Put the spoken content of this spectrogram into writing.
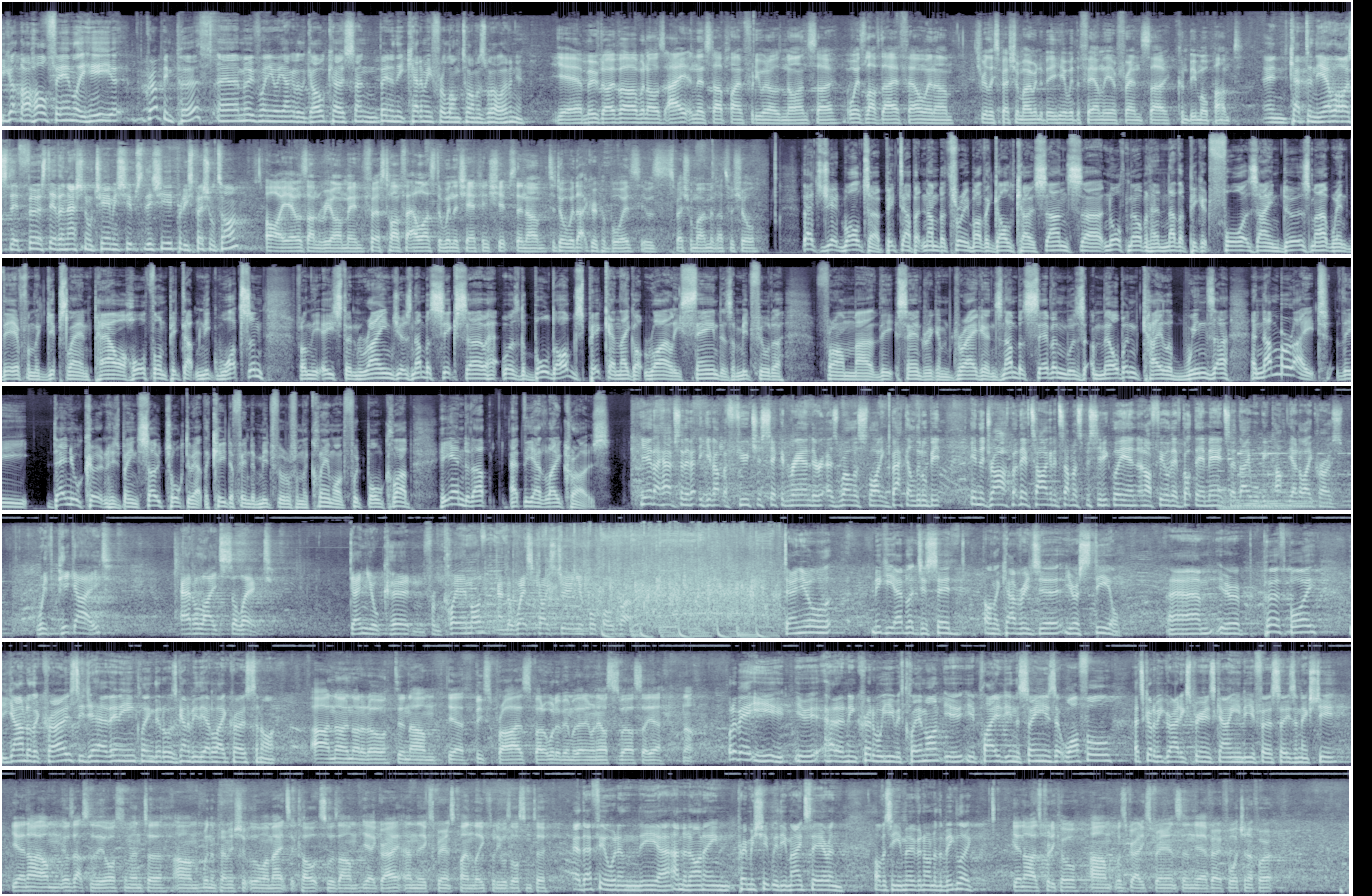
you got the whole family here. You grew up in Perth, uh, moved when you were younger to the Gold Coast, and been in the academy for a long time as well, haven't you? Yeah, moved over when I was eight and then started playing footy when I was nine. So always loved AFL and um, it's a really special moment to be here with the family and friends. So couldn't be more pumped and captain the Allies their first ever national championships this year. Pretty special time. Oh yeah, it was unreal. I mean, first time for Allies to win the championships and um, to do it with that group of boys, it was a special moment, that's for sure. That's Jed Walter, picked up at number three by the Gold Coast Suns. Uh, North Melbourne had another pick at four. Zane Duursma went there from the Gippsland Power. Hawthorn picked up Nick Watson from the Eastern Rangers. Number six uh, was the Bulldogs pick, and they got Riley Sanders, a midfielder from uh, the Sandringham Dragons. Number seven was Melbourne, Caleb Windsor. And number eight, the Daniel Curtin, who's been so talked about, the key defender midfielder from the Claremont Football Club, he ended up at the Adelaide Crows. Yeah, they have. So they've had to give up a future second rounder as well as sliding back a little bit in the draft, but they've targeted someone specifically, and, and I feel they've got their man, so they will be pumped the Adelaide Crows. With pick eight, Adelaide select Daniel Curtin from Claremont and the West Coast Junior Football Club. Daniel, Mickey Ablett just said on the coverage, uh, you're a steal. Um, you're a Perth boy. You're going to the Crows. Did you have any inkling that it was going to be the Adelaide Crows tonight? Uh, no, not at all. Didn't. Um, yeah, big surprise, but it would have been with anyone else as well. So yeah, no. What about you? You had an incredible year with Claremont. You, you played in the seniors at WAFL. That's got to be a great experience going into your first season next year. Yeah, no, um, it was absolutely awesome, and to um, win the premiership with all my mates at Colts was um, yeah great, and the experience playing league footy was awesome too. How'd that feel winning the uh, under 19 premiership with your mates there, and obviously you're moving on to the big league? Yeah, no, it's pretty cool. Um, it was a great experience, and yeah, very fortunate for it.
